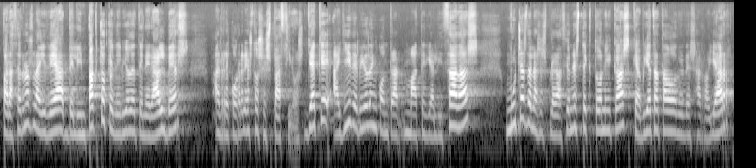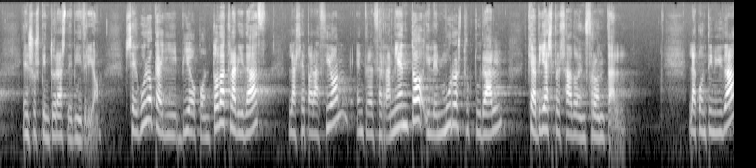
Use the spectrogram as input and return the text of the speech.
para hacernos la idea del impacto que debió de tener Albers al recorrer estos espacios, ya que allí debió de encontrar materializadas muchas de las exploraciones tectónicas que había tratado de desarrollar en sus pinturas de vidrio. Seguro que allí vio con toda claridad la separación entre el cerramiento y el muro estructural que había expresado en frontal, la continuidad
